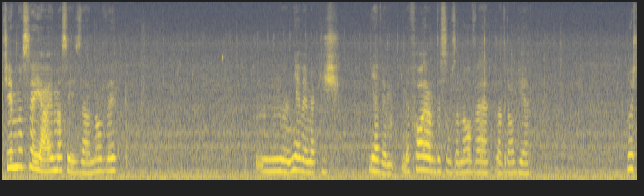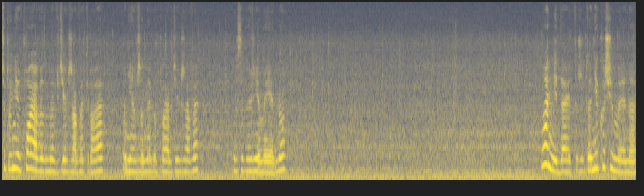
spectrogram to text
chciałem Maseja, ale Masy jest za nowy. Mm, nie wiem, jakiś, nie wiem, Meforandy są za nowe, za drogie. No jeszcze pewnie poja wezmę w dzierżawę trochę, bo nie mam żadnego poja w dzierżawę. To sobie weźmiemy jedno. Ładnie daje to, że to nie kosimy na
